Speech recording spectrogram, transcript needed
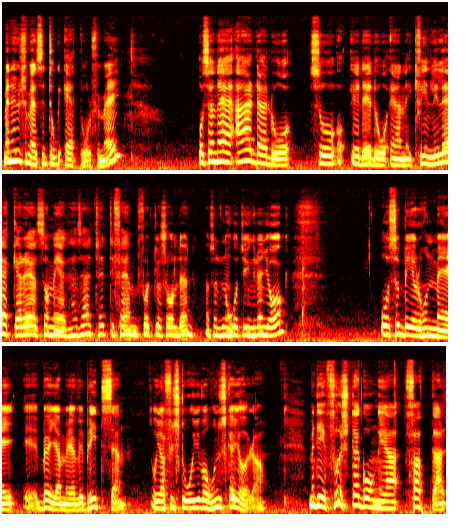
Men hur som helst, det tog ett år för mig. Och sen när jag är där då så är det då en kvinnlig läkare som är 35-40 års åldern, alltså något yngre än jag. Och så ber hon mig eh, böja mig över britsen. Och jag förstår ju vad hon ska göra. Men det är första gången jag fattar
